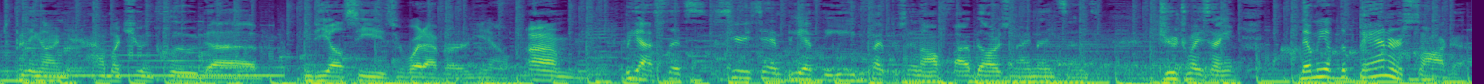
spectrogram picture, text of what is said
depending on how much you include uh, DLCs or whatever, you know. Um, but yes, that's Serious Sam BFE, 85% off, five dollars and ninety nine cents, June 22nd. Then we have the Banner Saga.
